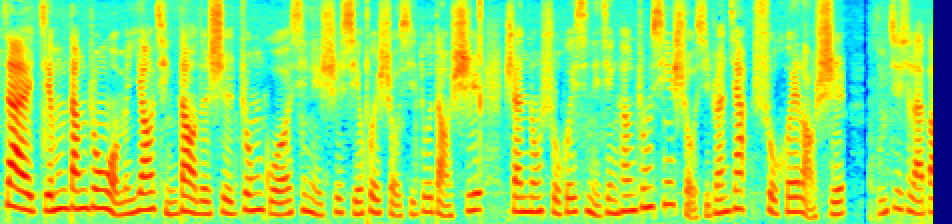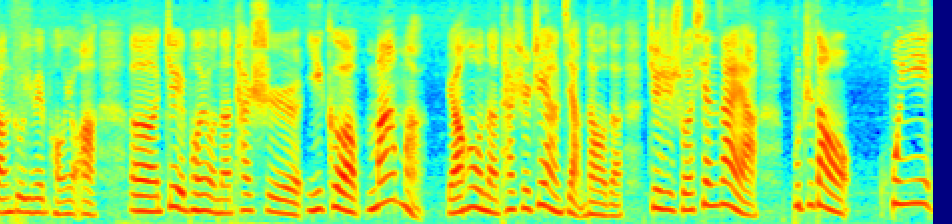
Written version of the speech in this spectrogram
在节目当中，我们邀请到的是中国心理师协会首席督导师、山东树辉心理健康中心首席专家树辉老师。我们继续来帮助一位朋友啊，呃，这位朋友呢，他是一个妈妈。然后呢，他是这样讲到的，就是说现在啊，不知道。婚姻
